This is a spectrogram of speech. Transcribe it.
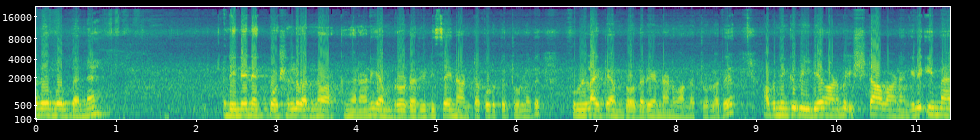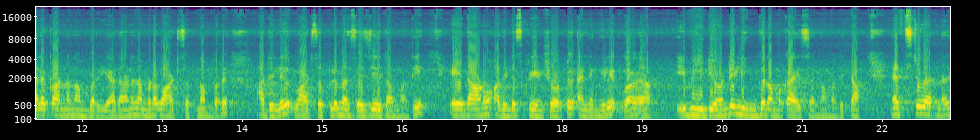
അതേപോലെ തന്നെ ഇതിന്റെ നെക്ക് പോർഷനിൽ വരുന്ന വർക്ക് ഇങ്ങനെയാണ്. എംബ്രോയ്ഡറി ഡിസൈൻ ആണ് കേട്ടോ കൊടുത്തിട്ടുള്ളത്. ഫുള്ളായിട്ട് എംബ്രോയ്ഡറി തന്നെയാണ് വന്നിട്ടുള്ളത്. അപ്പോൾ നിങ്ങൾക്ക് വീഡിയോ കാണുമ്പോൾ ഇഷ്ടമാവുകയാണെങ്കിൽ ഈ മേലെ കാണുന്ന നമ്പറിൽ അതാണ് നമ്മുടെ വാട്സപ്പ് നമ്പർ അതിൽ വാട്സപ്പിൽ മെസ്സേജ് ചെയ്താൽ മതി. ഏതാണോ അതിന്റെ സ്ക്രീൻഷോട്ട് അല്ലെങ്കിൽ ഈ വീഡിയോന്റെ ലിങ്ക് നമുക്ക് അയച്ചു തന്നാൽ മതി കേട്ടോ നെക്സ്റ്റ് വരുന്നത്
